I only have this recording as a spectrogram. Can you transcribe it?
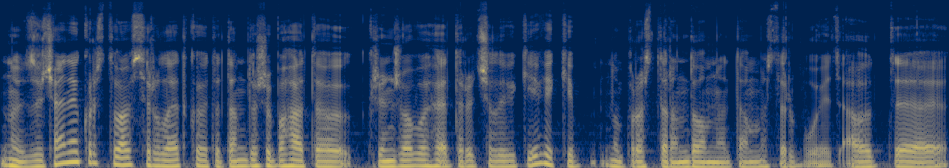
ну, звичайно користувався рулеткою, то там дуже багато крінжових гетерочоловіків, які ну просто рандомно там мастурбують. А от е,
